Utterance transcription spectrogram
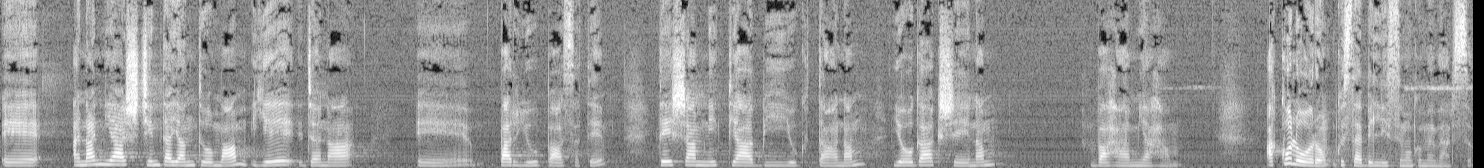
eh, Ananyash chintayanto mam ye jana eh, paryupasate tesham nityabhiyuktanam yogakshenam vahamyaham. A coloro, questo è bellissimo come verso,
